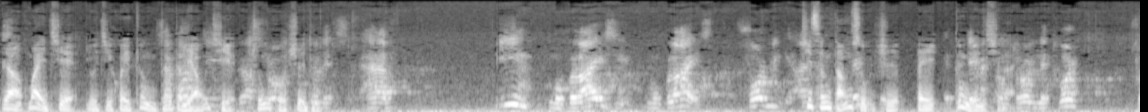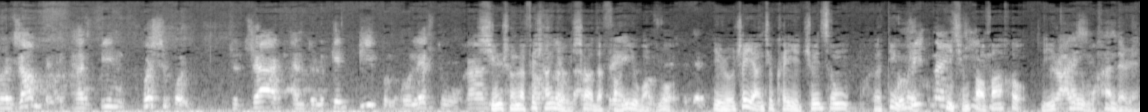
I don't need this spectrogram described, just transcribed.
让外界有机会更多的了解中国制度。基层党组织被动员起来。形成了非常有效的防疫网络，例如这样就可以追踪和定位疫情爆发后离开武汉的人。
